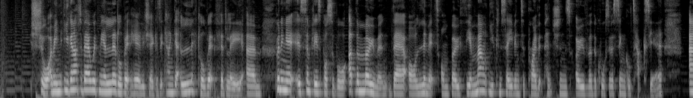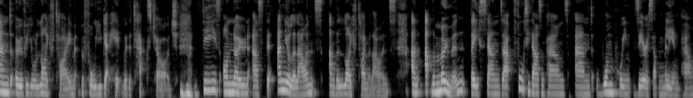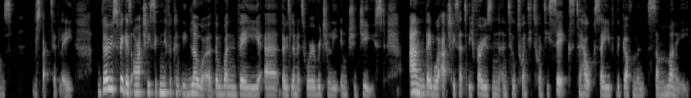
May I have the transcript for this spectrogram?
Sure. I mean, you're going to have to bear with me a little bit here, Lucia, because it can get a little bit fiddly. Um, putting it as simply as possible, at the moment, there are limits on both the amount you can save into private pensions over the course of a single tax year and over your lifetime before you get hit with a tax charge. Mm-hmm. These are known as the annual allowance and the lifetime allowance. And at the moment, they stand at £40,000 and £1.07 million respectively. Those figures are actually significantly lower than when the uh, those limits were originally introduced, and they were actually set to be frozen until 2026 to help save the government some money.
